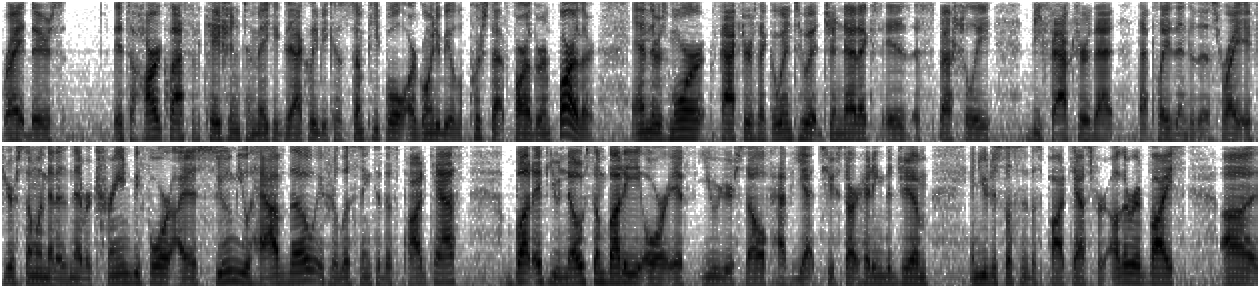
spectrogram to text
right? There's it's a hard classification to make exactly because some people are going to be able to push that farther and farther. And there's more factors that go into it. Genetics is especially the factor that that plays into this, right? If you're someone that has never trained before, I assume you have though if you're listening to this podcast. But if you know somebody or if you yourself have yet to start hitting the gym and you just listen to this podcast for other advice, uh,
